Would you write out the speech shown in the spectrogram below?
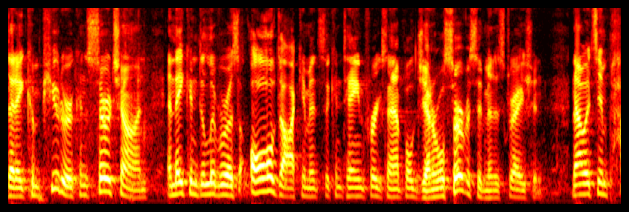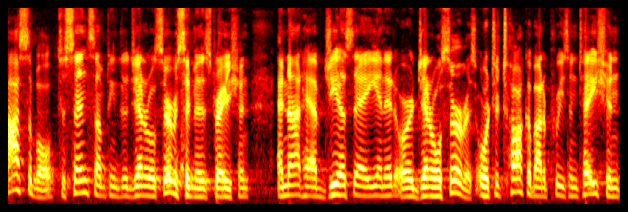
that a computer can search on, and they can deliver us all documents that contain, for example, General Service Administration. Now, it's impossible to send something to the General Service Administration and not have GSA in it or General Service, or to talk about a presentation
